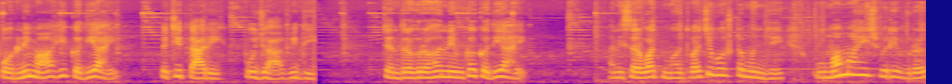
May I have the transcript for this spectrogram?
पौर्णिमा ही कधी आहे? त्याची तारीख पूजा विधी चंद्रग्रहण नेमकं कधी आहे? आणि सर्वात महत्त्वाची गोष्ट म्हणजे उमा माहेश्वरी व्रत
